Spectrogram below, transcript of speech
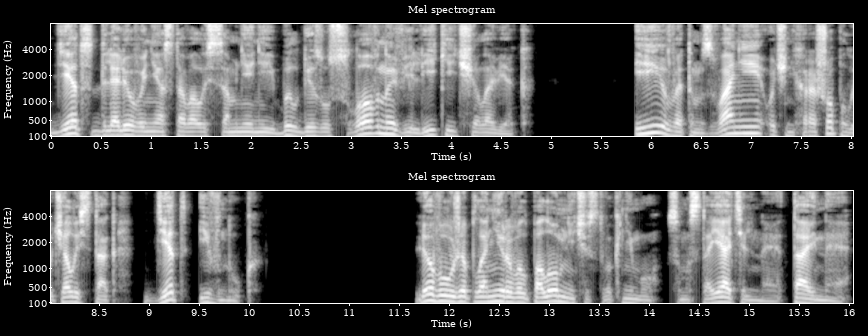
Дед, для Левы не оставалось сомнений, был, безусловно, великий человек. И в этом звании очень хорошо получалось так — дед и внук. Лева уже планировал паломничество к нему, самостоятельное, тайное,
